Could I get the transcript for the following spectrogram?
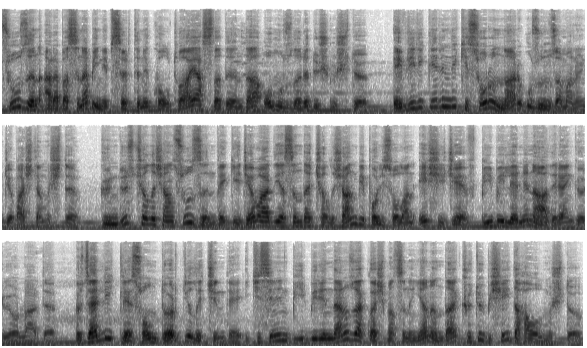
Susan arabasına binip sırtını koltuğa yasladığında omuzları düşmüştü. Evliliklerindeki sorunlar uzun zaman önce başlamıştı. Gündüz çalışan Susan ve gece vardiyasında çalışan bir polis olan eşi Jeff birbirlerini nadiren görüyorlardı. Özellikle son 4 yıl içinde ikisinin birbirinden uzaklaşmasının yanında kötü bir şey daha olmuştu.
